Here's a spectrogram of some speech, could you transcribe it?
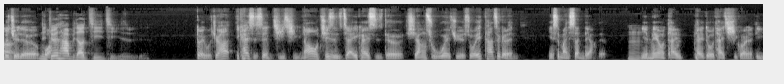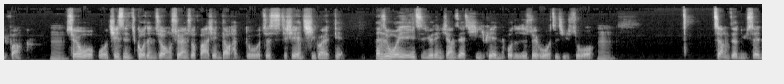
就觉得。你觉得她比较积极，是不是？对，我觉得她一开始是很积极，然后其实在一开始的相处，我也觉得说，哎，她这个人也是蛮善良的，嗯，也没有太太多太奇怪的地方，嗯，所以我我其实过程中虽然说发现到很多这这些很奇怪的点，但是我也一直有点像是在欺骗或者是说服我自己说，嗯。这样的女生，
